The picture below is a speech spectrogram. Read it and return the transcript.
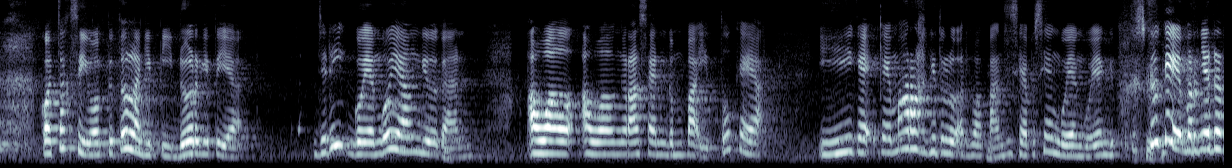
kocak sih waktu itu lagi tidur gitu ya jadi goyang-goyang gitu kan awal awal ngerasain gempa itu kayak ih kayak kayak marah gitu loh. Aduh apaan sih? Siapa sih yang goyang-goyang gitu? Terus gue kayak baru nyadar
